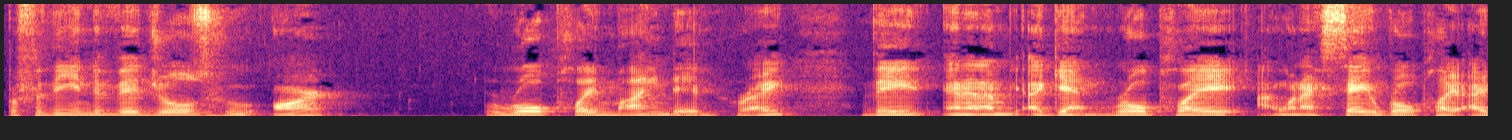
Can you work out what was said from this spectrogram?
but for the individuals who aren't role play minded, right? They and I'm, again, role play. When I say role play, I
